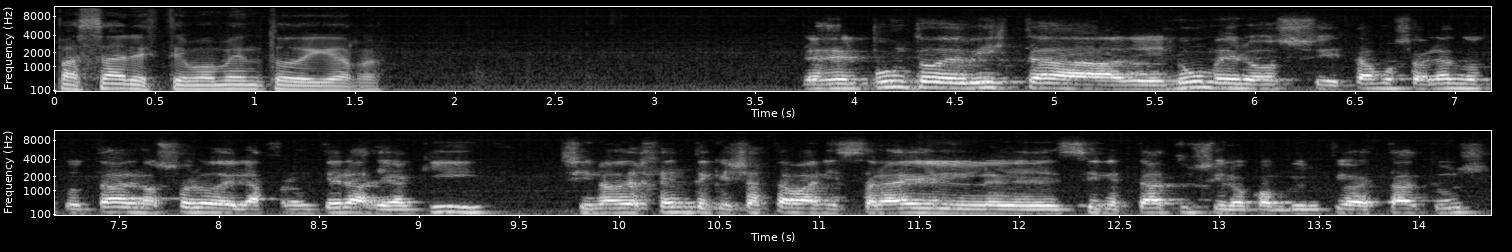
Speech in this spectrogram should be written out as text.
pasar este momento de guerra? Desde el punto de vista de números, estamos hablando total no solo de las fronteras de aquí, sino de gente que ya estaba en Israel eh, sin estatus y lo convirtió a estatus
